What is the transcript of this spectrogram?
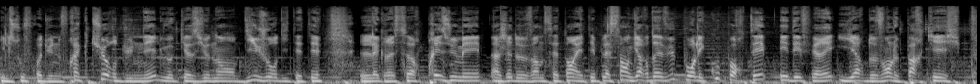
Il souffre d'une fracture du nez, lui occasionnant 10 jours d'ITT. L'agresseur présumé, âgé de 27 ans, a été placé en garde à vue pour les coups portés et déféré hier devant le parquet.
